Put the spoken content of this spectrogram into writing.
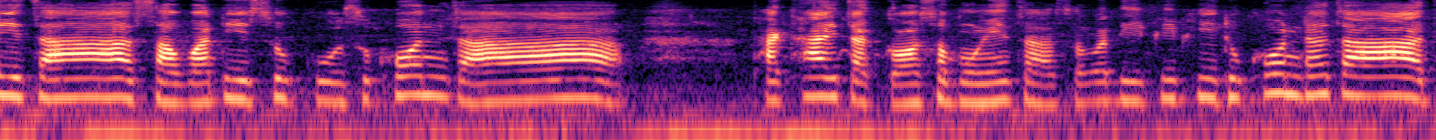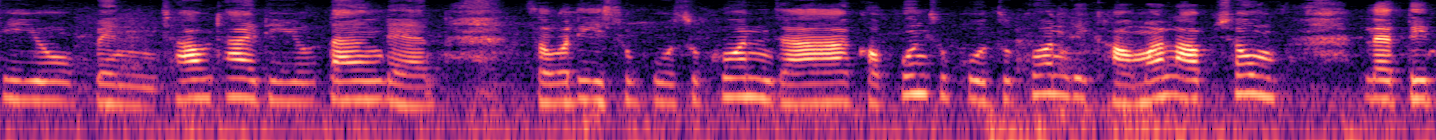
ดีจ้า สวัสดีสุกูสุคนจ้า ทักทายจากกอสมุยจ้า สวัสดีพี่ๆทุกคนนะจ้า ที่อยู่เป็นชาวไทยที่อยู่ต่างแดน สวัสดีสุกูสุคนจ้า ขอบคุณสุกูทุกคนที่เข้ามารับชม และติด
